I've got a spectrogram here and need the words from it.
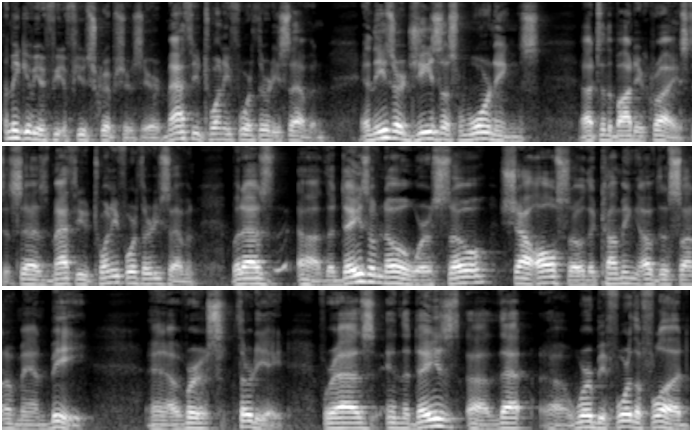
Let me give you a few, a few scriptures here. Matthew 24, 37. And these are Jesus' warnings uh, to the body of Christ. It says, Matthew 24, 37. But as uh, the days of Noah were, so shall also the coming of the Son of Man be. And uh, verse 38. For as in the days uh, that uh, were before the flood,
